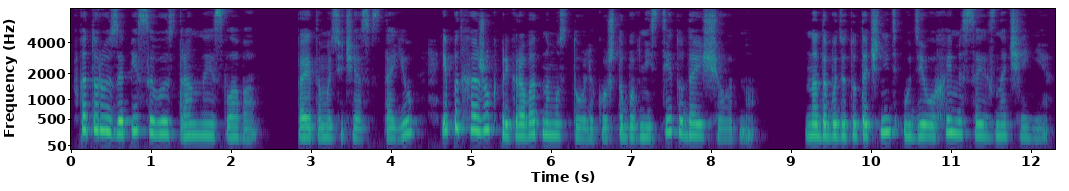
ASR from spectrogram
в которую записываю странные слова. Поэтому сейчас встаю и подхожу к прикроватному столику, чтобы внести туда еще одно. Надо будет уточнить у Дио Хэмиса их значение.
